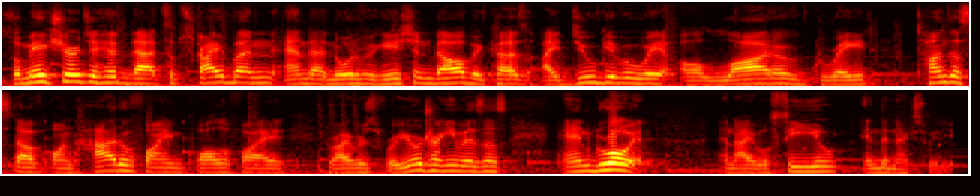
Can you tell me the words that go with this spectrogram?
So make sure to hit that subscribe button and that notification bell because I do give away a lot of great tons of stuff on how to find qualified drivers for your trucking business and grow it. And I will see you in the next video.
